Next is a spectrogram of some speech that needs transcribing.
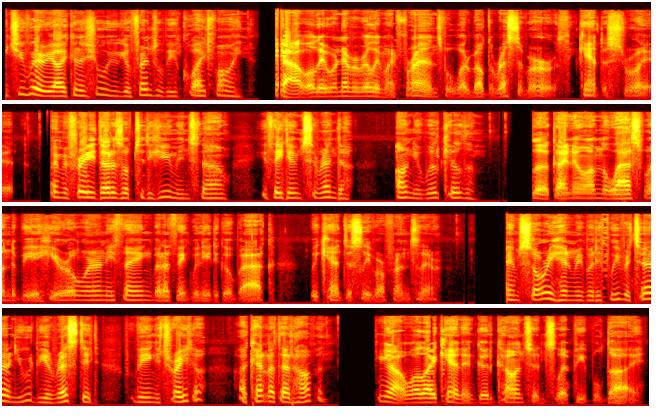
Don't you worry. I can assure you your friends will be quite fine. Yeah, well, they were never really my friends, but what about the rest of Earth? You can't destroy it. I'm afraid that is up to the humans now. If they don't surrender, Oh, Anya will kill them. Look, I know I'm the last one to be a hero or anything, but I think we need to go back. We can't just leave our friends there. I'm sorry, Henry, but if we return, you would be arrested for being a traitor. I can't let that happen. Yeah, well, I can't in good conscience let people die.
